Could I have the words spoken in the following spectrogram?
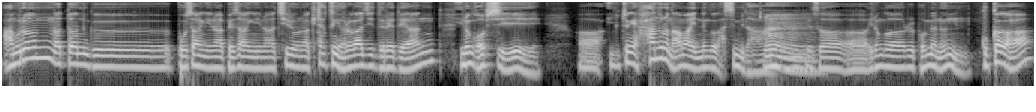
아무런 어떤 그 보상이나 배상이나 치료나 기타 등 여러 가지들에 대한 이런 거 없이 어 일종의 한으로 남아 있는 것 같습니다. 음. 그래서 어 이런 거를 보면은 국가가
